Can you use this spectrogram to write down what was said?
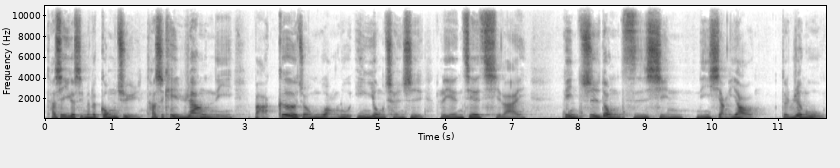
它是一个什么样的工具？它是可以让你把各种网络应用程式连接起来，并自动执行你想要的任务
